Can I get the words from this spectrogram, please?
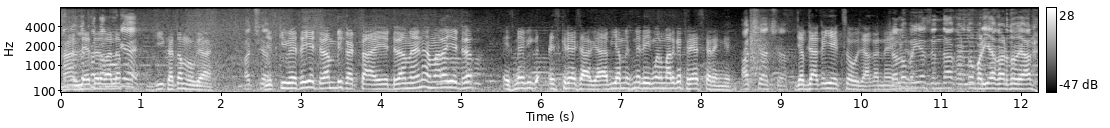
हाँ। लेदर वाला हो है जी खत्म हो गया है। अच्छा। जिसकी वजह से ये ड्रम भी कटता है। ये ड्रम है ना हमारा ये ड्रम इसमें भी स्क्रैच आ गया। अभी हम इसमें एक बार मार के फ्रेश करेंगे। अच्छा अच्छा। जब जाके ये एक सौ हो जाएगा नहीं चलो भैया ज़िंदा कर दो बढ़िया कर दो यार।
